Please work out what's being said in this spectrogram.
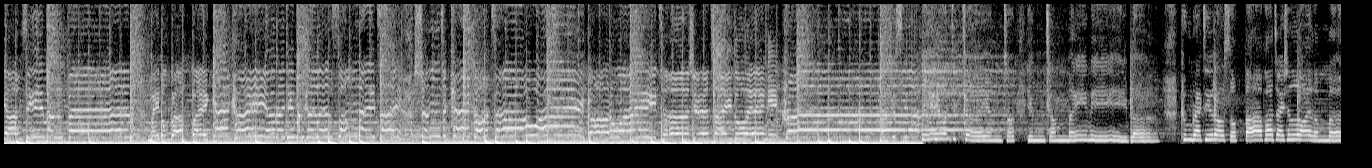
อย่างที่มันเป็น ไม่ต้องกลับไปแก้ไข อะไรที่มันเคยเล่นซ้ำในใจ ฉันจะแค่กอดเธอไว้กอดเอาไว้เธอเชื่อใจตัวเองอีกครั้งผ่านไปสิบปีวันที่เธอยังจดยังจำไม่มีเบลอ ครั้งแรกที่เราสบตาพาใจฉันลอยละเมอ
